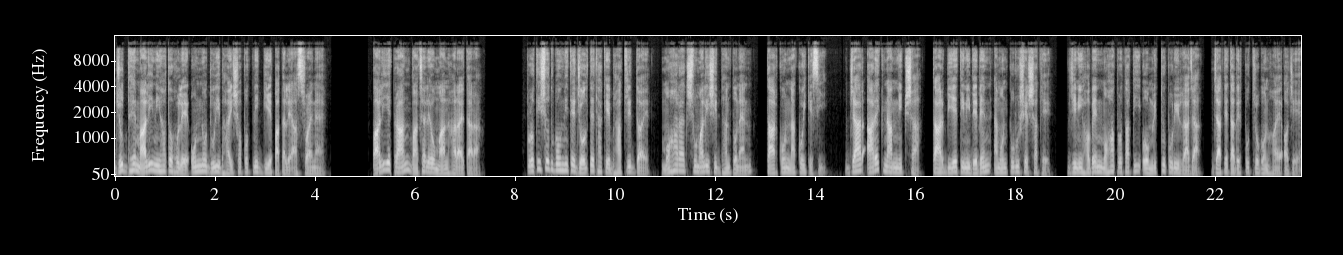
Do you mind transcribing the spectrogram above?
যুদ্ধে মালি নিহত হলে অন্য দুই ভাই সপত্নিক গিয়ে পাতালে আশ্রয় নেয়। পালিয়ে প্রাণ বাঁচালেও মান হারায় তারা। প্রতিশোধবহ্নিতে জ্বলতে থাকে ভ্রাতৃদ্বয়। মহারাজ সুমালি সিদ্ধান্ত নেন, তার কন্যা কৈকেসী, যার আরেক নাম নিক্সা তার বিয়ে তিনি দেবেন এমন পুরুষের সাথে, যিনি হবেন মহাপ্রতাপী ও মৃত্যুপুরীর রাজা, যাতে তাদের পুত্রগণ হয় অজেয়।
